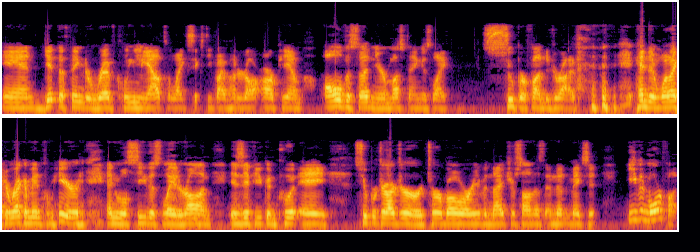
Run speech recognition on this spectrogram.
and get the thing to rev cleanly out to like 6,500 RPM, all of a sudden your Mustang is like super fun to drive. and then what I can recommend from here, and we'll see this later on, is if you can put a supercharger or a turbo or even nitrous on this, and then it makes it even more fun.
